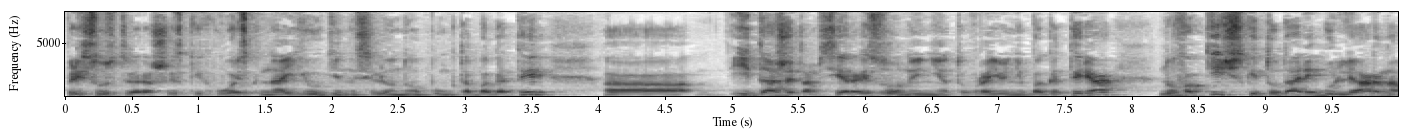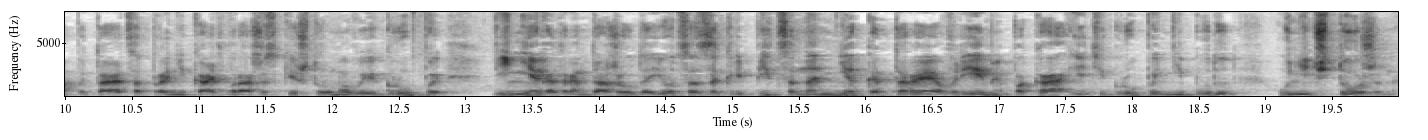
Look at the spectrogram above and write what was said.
присутствие российских войск на юге населенного пункта Богатырь, и даже там серой зоны нету в районе Богатыря, но фактически туда регулярно пытаются проникать вражеские штурмовые группы, и некоторым даже удается закрепиться на некоторое время, пока эти группы не будут уничтожены.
